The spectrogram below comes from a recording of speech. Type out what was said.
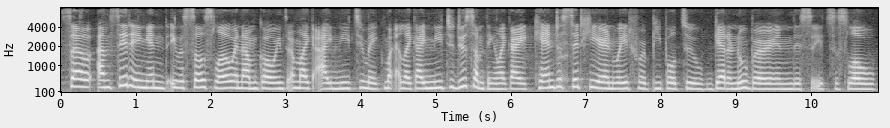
So I'm sitting and it was so slow and I'm going through I'm like I need to make my, like I need to do something like I can't just sit here and wait for people to get an Uber and this it's a slow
